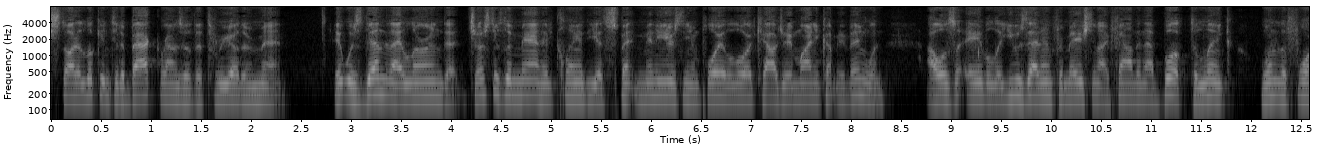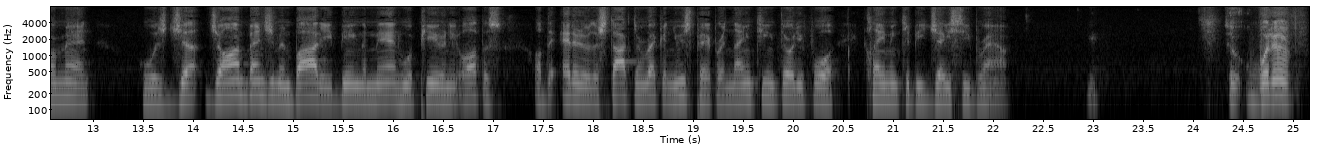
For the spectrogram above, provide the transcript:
started looking into the backgrounds of the three other men. It was then that I learned that just as the man had claimed he had spent many years in the employ of the Lord Cowdray Mining Company of England, I was able to use that information I found in that book to link one of the four men, who was J- John Benjamin Body, being the man who appeared in the office of the editor of the Stockton Record newspaper in 1934, claiming to be J.C. Brown. So would have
